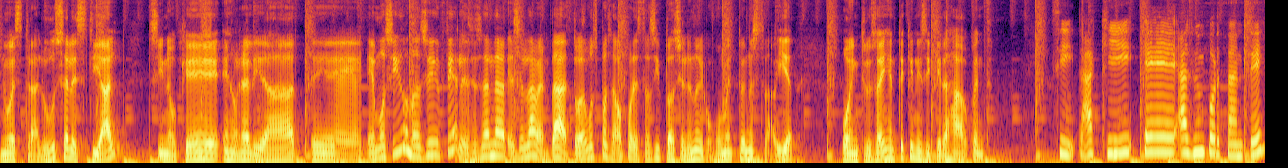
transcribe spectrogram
nuestra luz celestial sino que en realidad eh, hemos sido no sido infieles, esa es, la, esa es la verdad, todos hemos pasado por esta situación en algún momento de nuestra vida, o incluso hay gente que ni siquiera se ha dado cuenta. Sí, aquí eh, algo importante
